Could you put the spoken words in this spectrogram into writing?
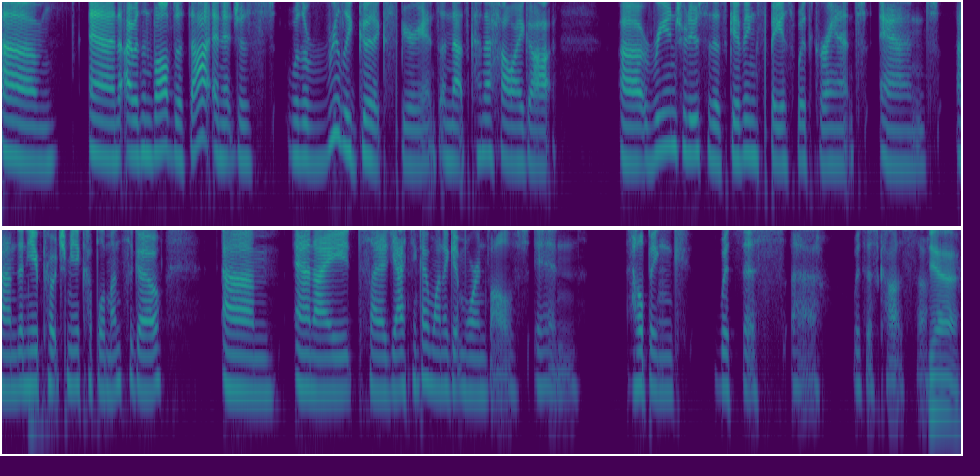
Um, And I was involved with that, and it just was a really good experience. And that's kind of how I got uh, reintroduced to this giving space with Grant. And um, then he approached me a couple of months ago. Um, and I decided, yeah, I think I want to get more involved in helping with this uh, with this cause. So yeah, it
